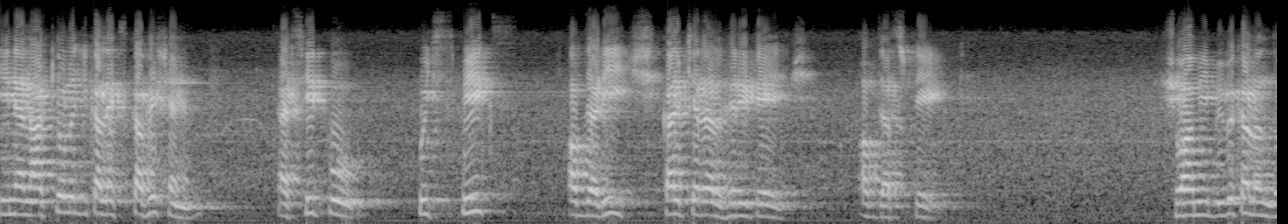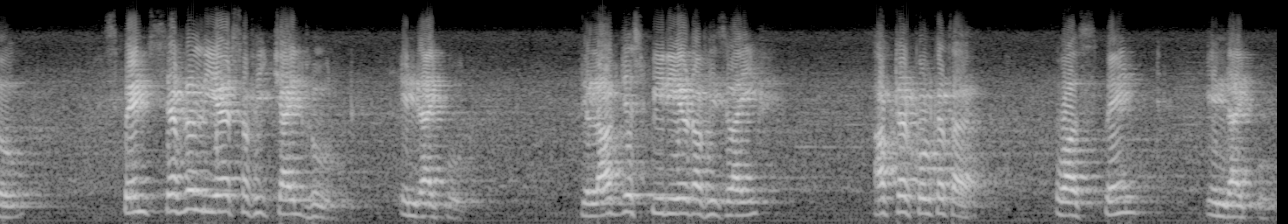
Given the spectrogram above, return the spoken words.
in an archaeological excavation at Sirpur which speaks of the rich cultural heritage of the state. Swami Vivekananda spent several years of his childhood in Raipur. The largest period of his life after Kolkata was spent in Raipur.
